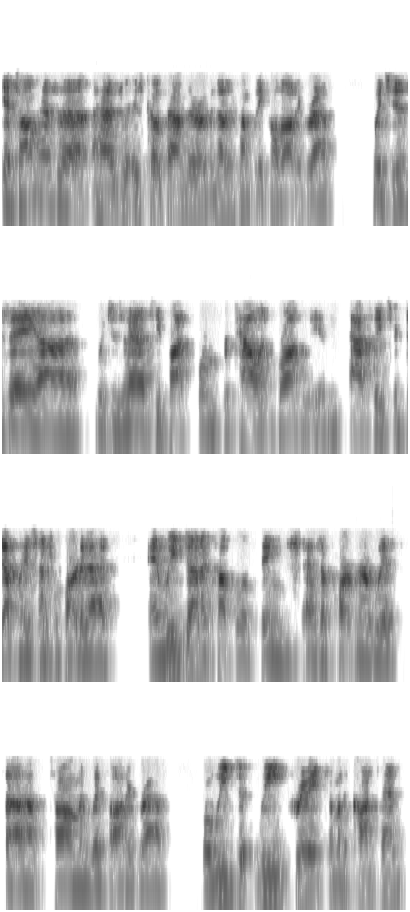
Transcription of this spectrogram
Yeah, Tom has a has a, is co-founder of another company called Autograph, which is a uh, which is an NFT platform for talent broadly, and athletes are definitely a central part of that. And we've done a couple of things as a partner with uh, Tom and with Autograph, where we do, we create some of the content,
